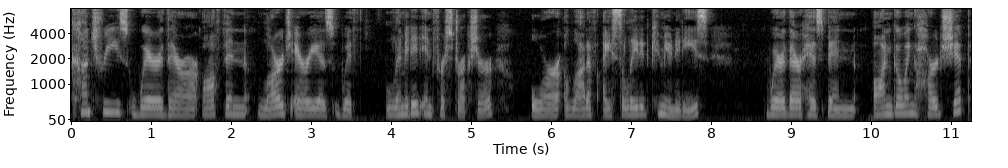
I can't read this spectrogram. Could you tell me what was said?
countries where there are often large areas with limited infrastructure or a lot of isolated communities, where there has been ongoing hardship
